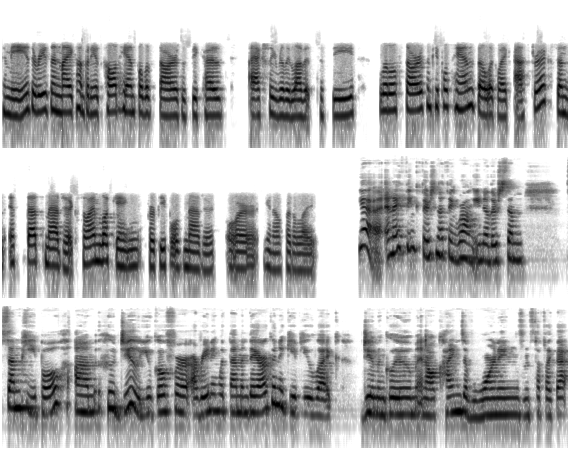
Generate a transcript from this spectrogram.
to me. The reason my company is called Handful of Stars is because I actually really love it to see little stars in people's hands. They'll look like asterisks, and it's that's magic. So I'm looking for people's magic, or you know, for the light. Yeah, and I think there's nothing wrong. You know, there's some some people um, who do. You go for a reading with them, and they are going to give you like doom and gloom and all kinds of warnings and stuff like that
